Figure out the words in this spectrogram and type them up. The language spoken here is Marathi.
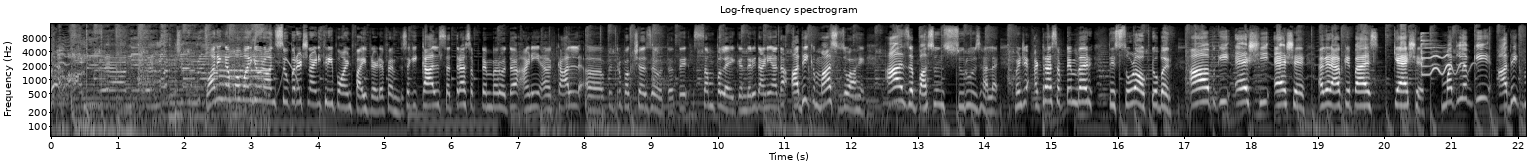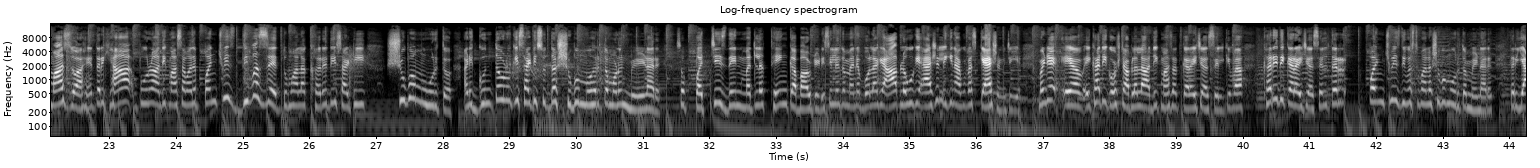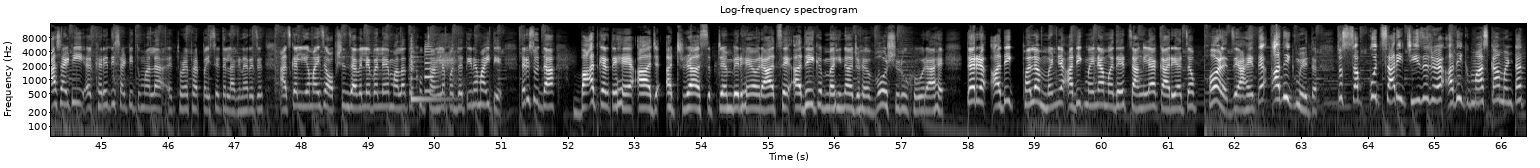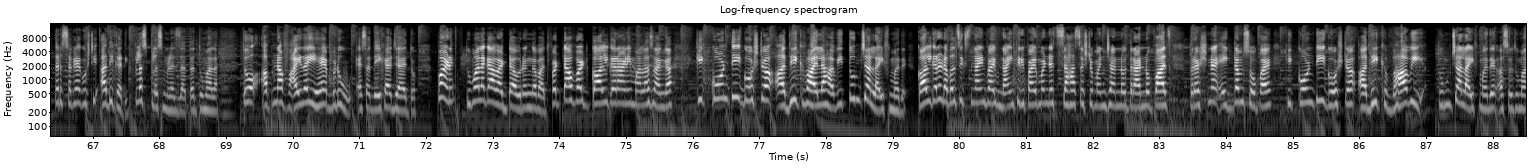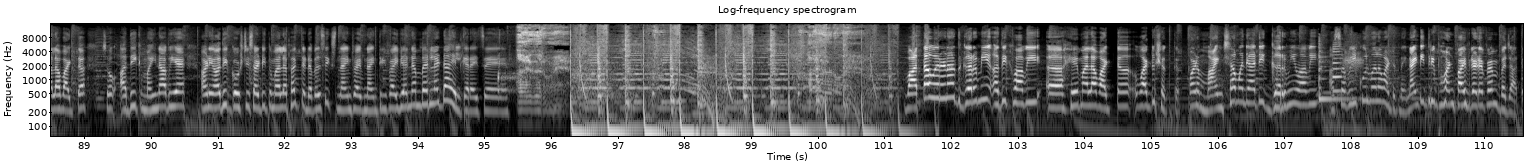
मॉर्निंग नंबर वन घेऊन on super it's ninety three point five red FM M जसं की काल सतरा सप्टेंबर होतं आणि काल पितृपक्ष जे होतं ते संपलं एकंदरीत आणि आता अधिक मास जो आहे आजपासून सुरू झालाय. म्हणजे अठरा सप्टेंबर ते सोळा ऑक्टोबर आपकी ऐश ही ऐश है. अगर आपके पास कॅश आहे. मतलब की अधिक मास जो आहे तर ह्या पूर्ण अधिक मासामध्ये पंचवीस दिवस जे तुम्हाला खरेदीसाठी शुभ मुहूर्त आणि गुंतवणुकीसाठी सुद्धा शुभ मुहूर्त म्हणून मिळणार है सो 25 दिन मतलब थिंक अबाउट इट इसीलिए तो मैंने बोला की आप लोगों की ॲश आहे लेकिन आपके पास कॅश होना चाहिए. म्हणजे ए- एखादी गोष्ट आपल्याला अधिक मासात करायची असेल किंवा खरेदी करायची असेल तर पंचवीस दिवस तुम्हाला शुभ मुहूर्त मिळणार आहेत. तर यासाठी खरेदीसाठी तुम्हाला थोडेफार पैसे तर लागणारच आहेत. आजकाल ई एम आयचे ऑप्शन्स अवेलेबल आहे. मला ते खूप चांगल्या पद्धतीने माहिती आहे. तरी सुद्धा बात करते हे आज अठरा सप्टेंबर है और आज से अधिक महिना जो है वो शुरू हो रहा है. तर अधिक फलम म्हणजे अधिक महिन्यामध्ये चांगल्या कार्याचं फळ जे आहे ते अधिक मिळतं. तो सब कुछ सारी चीजें जो है अधिक मास का म्हणतात तर सगळ्या गोष्टी अधिक अधिक प्लस प्लस मिळत जातात तुम्हाला. तो अपना फायदा ही है बिडू ऐसा देखा जाए तो. पण तुम्हाला काय वाटतं औरंगाबाद? फटाफट कॉल करा आणि मला सांगा. की कोणती गोष्ट अधिक व्हायला हवी तुमच्या लाईफमध्ये? कॉल करा double six nine five nine three five म्हणजे सहासष्ट पंच्याण्णव त्र्याण्णव पाच. प्रश्न एकदम सोपा आहे की कोणती गोष्ट अधिक व्हावी तुमच्या लाईफमध्ये असं तुम्हाला वाटतं? सो अधिक महिना बी आहे आणि अधिक गोष्टीसाठी तुम्हाला फक्त double six nine five nine three five या नंबरला डायल करायचं आहे वातावरणात गरमी अधिक व्हावी हे मला वाटतं वाटू शकतं. पण माणसामध्ये अधिक गरमी व्हावी असं बिलकुल मला वाटत नाही. Ninety three point five red FM M बजाते.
